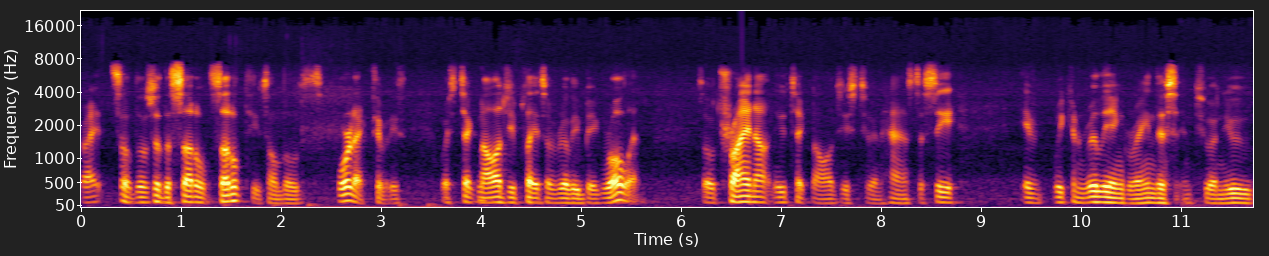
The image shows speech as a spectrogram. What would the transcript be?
Right. So those are the subtle subtleties on those support activities, which technology plays a really big role in. So trying out new technologies to enhance to see if we can really ingrain this into a new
